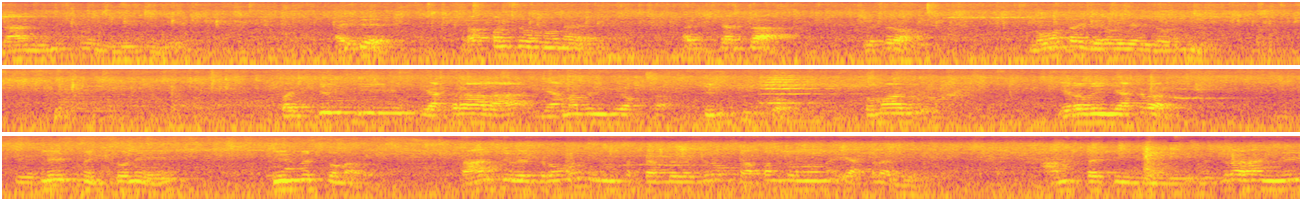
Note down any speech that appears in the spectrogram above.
దాని నుంచి అయితే ప్రపంచంలోనే అతిపెద్ద విగ్రహం. నూట ఇరవై ఐదు అడుగులు. పద్దెనిమిది ఎకరాల ఎనభై ఒక్క సెంటీతో సుమారు ఇరవై ఎకరాలు ప్లేస్మెంట్తోనే నిర్మిస్తున్నారు. కాంతి విగ్రహం ఇంత పెద్ద విగ్రహం ప్రపంచంలోనే ఎక్కడా లేదు. అంతటి విగ్రహాన్ని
